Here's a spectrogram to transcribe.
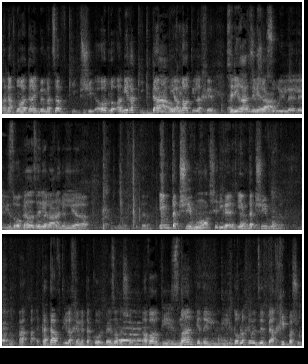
אנחנו עדיין במצב, שעוד לא, אני רק אה, הקדמתי, אוקיי. אמרתי לכם. זה חושב זה לירה. שאסור לי לזרוק. לא, זה ללכת אני- אם תקשיבו, כן. אם תקשיבו, כתבתי לכם את הכל, בעזרת השם. עברתי זמן כדי לכתוב לכם את זה בהכי פשוט.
